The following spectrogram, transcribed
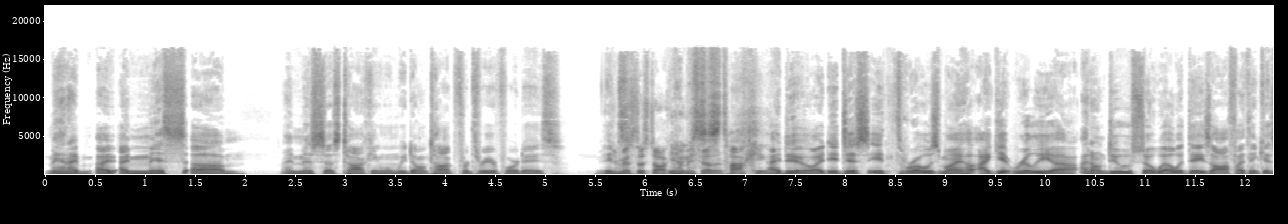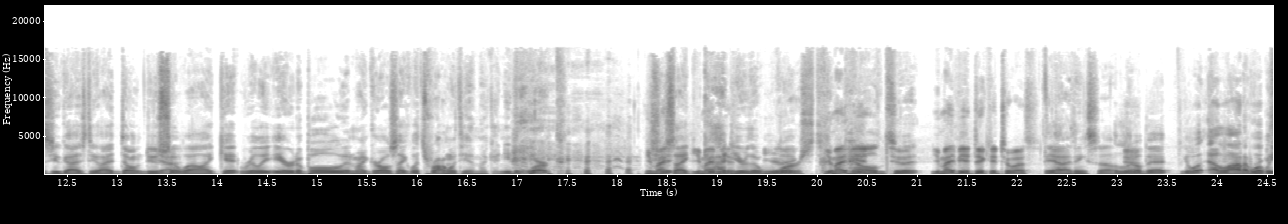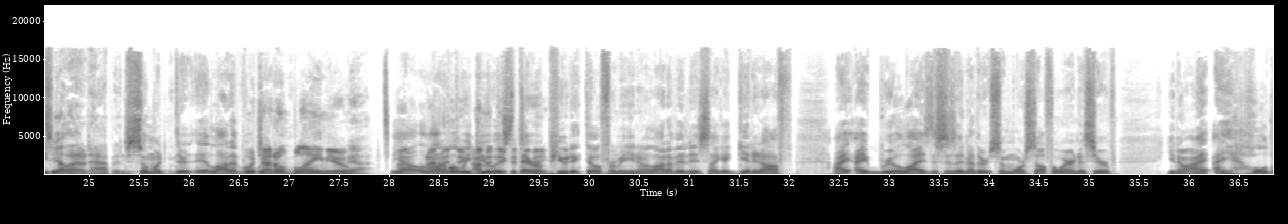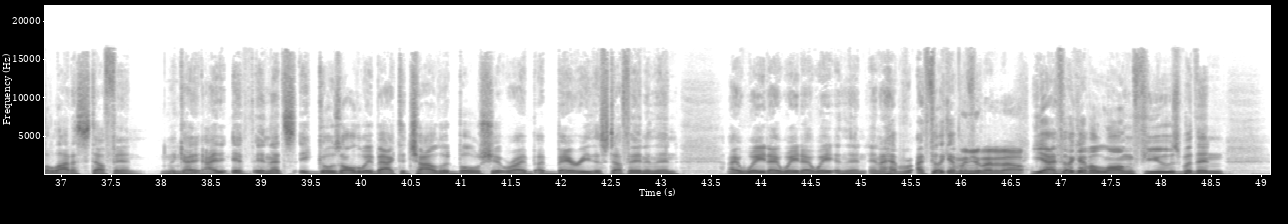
Man, I I, I miss um I miss us talking when we don't talk for three or four days. You miss us talking Yeah, to each Mrs. other. Talking. I do. I, it just it throws my. I get really. Uh, I don't do so well with days off. I think as you guys do. I don't do so well. I get really irritable, and my girl's like, "What's wrong with you?" I'm like, "I need to work." You She's might, like, you might "God, be, you're the You're, like, worst." You might be- compelled to it. you might be addicted to us, Yeah, I think so. a little bit. Well, A lot of I what can we see how that would happen. so much. There's a lot of what which we, I don't blame you. Yeah. Yeah, a lot I'm of what we do is addicted to me. therapeutic, though. For me, you Mm. know, a lot of it is like I get it off. I, I realize this is another some more self awareness here. Of, you know, I, I hold a lot of stuff in. Like I, I, Mm. if and that's it goes all the way back to childhood bullshit where I, I bury the stuff in and then I wait, I wait, I wait, and then and I have I feel like I have And a, you let it out. Yeah, I feel like I have a long fuse, but then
